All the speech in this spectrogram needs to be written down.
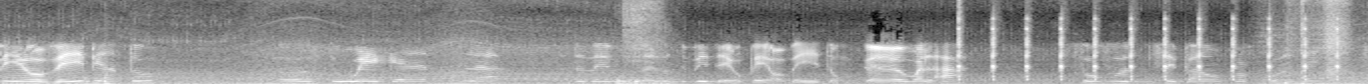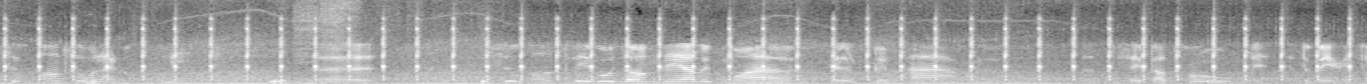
POV bientôt. Euh, ce week-end là. Je vais vous faire une vidéo POV donc euh, voilà. Sur je ne sais pas encore quoi mais sûrement sur la groupe euh, sûrement je vais vous emmener avec moi euh, quelque part. Euh, je ne sais pas trop mais je vais réfléchir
